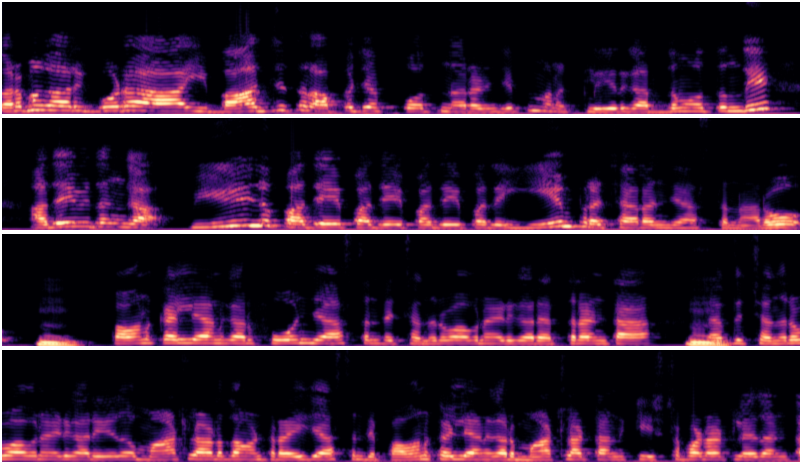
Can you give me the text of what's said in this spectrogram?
వర్మ గారికి కూడా ఈ బాధ్యతలు అప్పచెప్పబోతున్నారని చెప్పి మనకు క్లియర్గా అర్థమవుతుంది. అదే విధంగా వీళ్ళు పదే పదే పదే పదే ఏం ప్రచారం చేస్తున్నారో? పవన్ కళ్యాణ్ గారు ఫోన్ చేస్తుంటే చంద్రబాబు నాయుడు గారు ఎత్తరంట? లేకపోతే చంద్రబాబు నాయుడు గారు ఏదో మాట్లాడదాం అని ట్రై చేస్తుంటే పవన్ కళ్యాణ్ గారు మాట్లాడటానికి ఇష్టపడట్లేదంట?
